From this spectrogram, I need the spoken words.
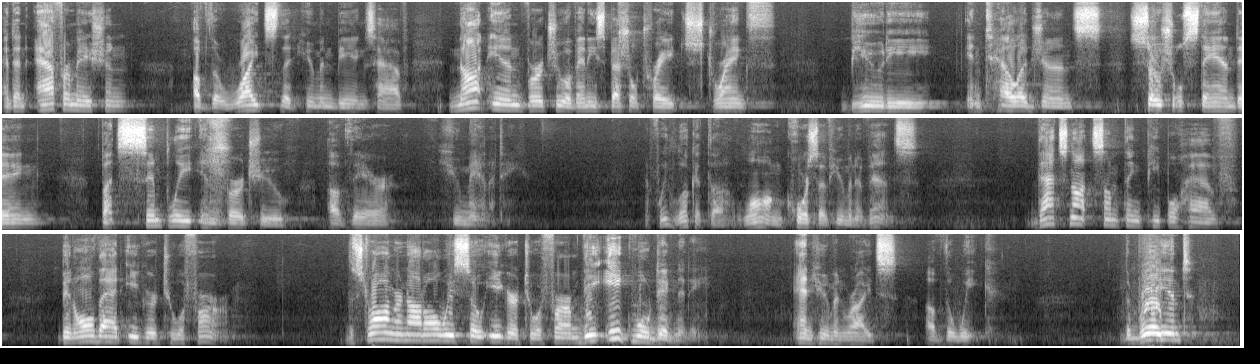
and an affirmation of the rights that human beings have, not in virtue of any special trait, strength, beauty, intelligence, social standing, but simply in virtue of their humanity. If we look at the long course of human events, that's not something people have been all that eager to affirm. The strong are not always so eager to affirm the equal dignity and human rights of the weak. The brilliant,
